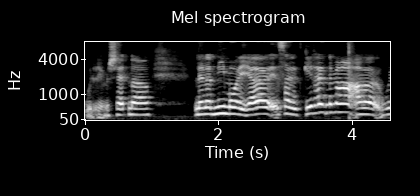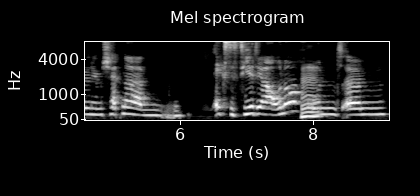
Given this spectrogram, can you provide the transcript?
William Shatner, Leonard Nimoy, ja, ist halt, geht halt nicht mehr, aber William Shatner existiert ja auch noch Mhm. und ähm,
